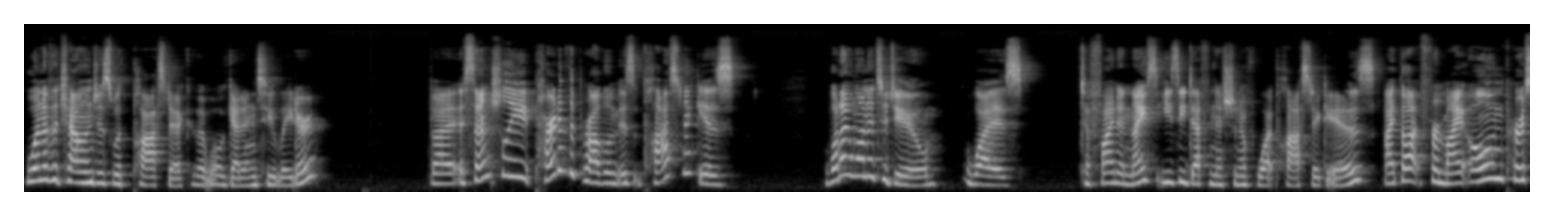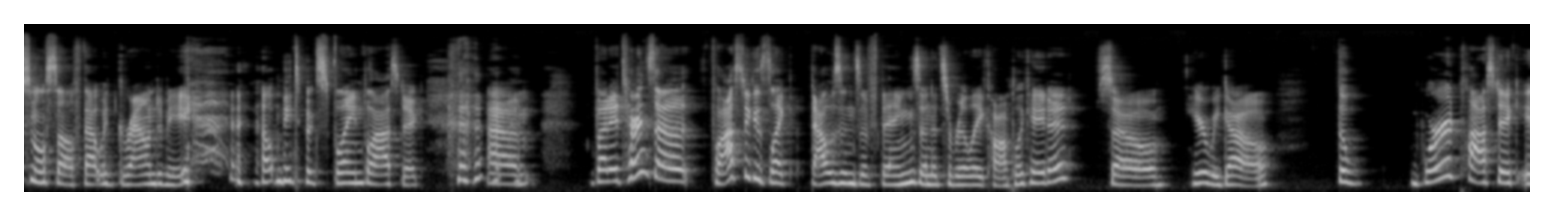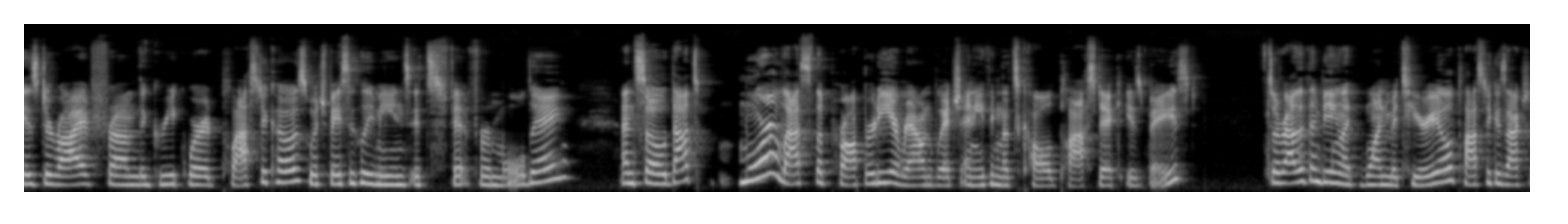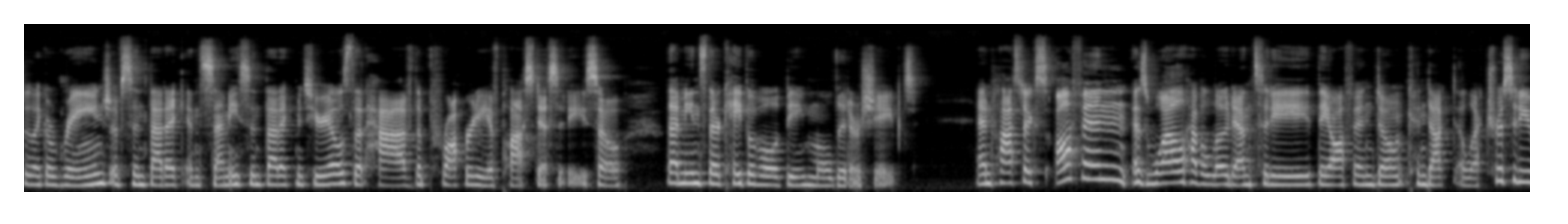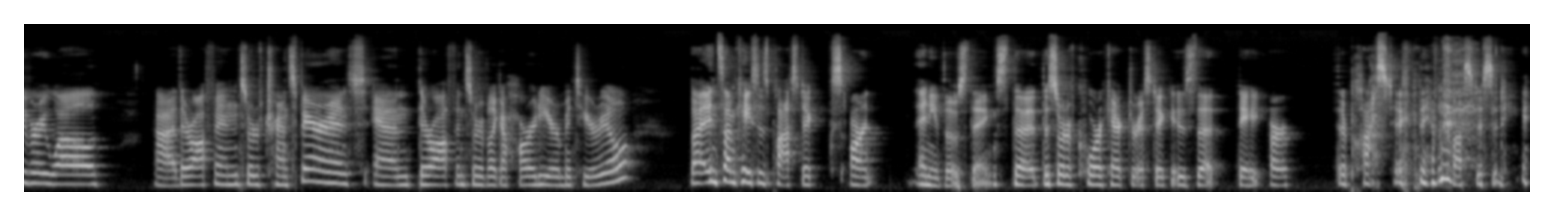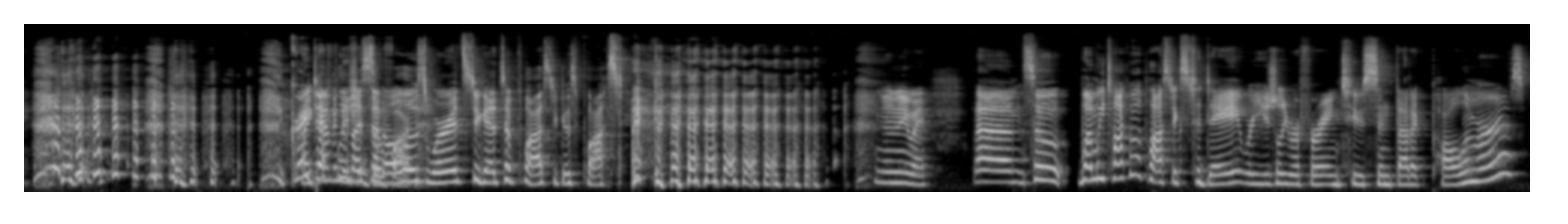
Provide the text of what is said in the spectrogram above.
one of the challenges with plastic that we'll get into later. But essentially, part of the problem is plastic is what I wanted to do was to find a nice, easy definition of what plastic is. I thought for my own personal self, that would ground me, help me to explain plastic. Um, but it turns out plastic is like thousands of things and it's really complicated. So here we go. The word plastic is derived from the Greek word plastikos, which basically means it's fit for molding. And so that's more or less the property around which anything that's called plastic is based. So rather than being like one material, plastic is actually like a range of synthetic and semi synthetic materials that have the property of plasticity. So that means they're capable of being molded or shaped. And plastics often, as well, have a low density. They often don't conduct electricity very well. Uh, they're often sort of transparent and they're often sort of like a hardier material. But in some cases, plastics aren't any of those things. The the sort of core characteristic is that they are they're plastic. They have plasticity. Great I can't believe I said so all those words to get to plastic is plastic. anyway, um, so when we talk about plastics today, we're usually referring to synthetic polymers,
